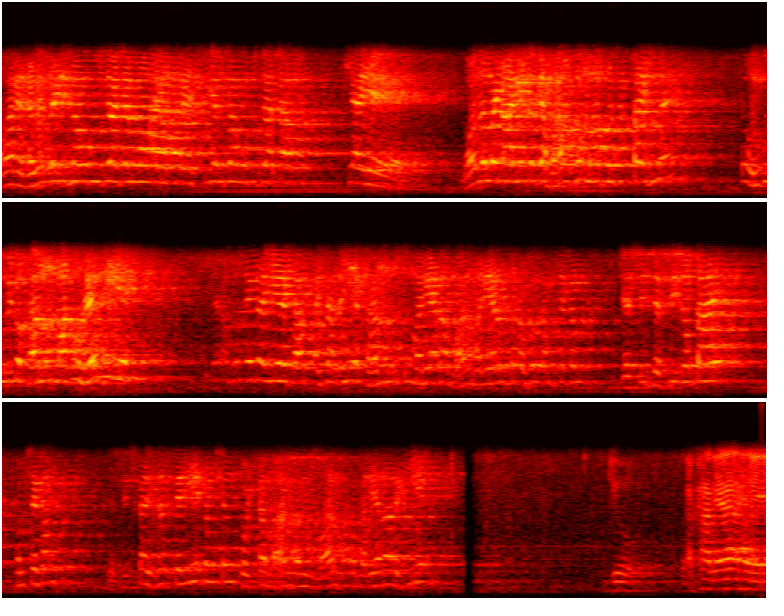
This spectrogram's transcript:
ہمارے رویندر جی صاحب کو پوچھنا چاہ رہا ہوں، ہمارے سی ایم صاحب کو پوچھنا چاہ رہا ہوں، کیا یہ گورنمنٹ آگے تو کیا بارہ سو معاف ہو سکتا ہے اس میں؟ تو ان کو بھی تو قانون لاگو ہے نہیں ہے بولنے کا یہ ایسا نہیں ہے، قانون اس کو مریادہ بان مریادہ تو رکھو، کم سے کم جسٹس جسٹس ہوتا ہے، کم سے کم جسٹس کا عزت کریے کم سے کم کوٹ کا مان مان مریادہ رکھیے۔ جو رکھا گیا ہے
